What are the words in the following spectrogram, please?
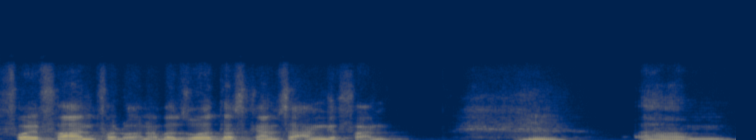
voll Faden verloren, aber so hat das Ganze angefangen. Mhm. Ähm,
